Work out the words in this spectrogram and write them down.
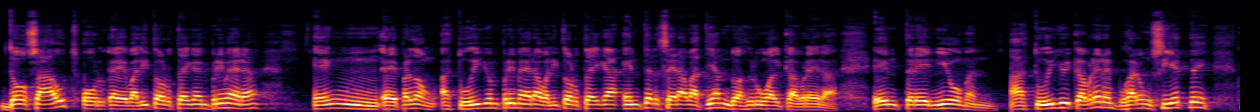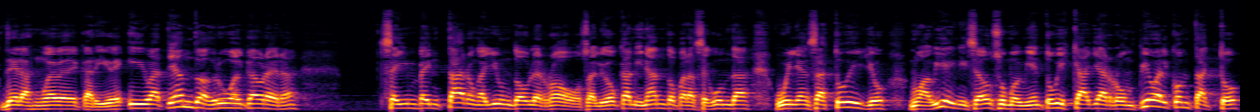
Dos outs, eh, Balito Ortega en primera, en, eh, perdón, Astudillo en primera, Valito Ortega en tercera, bateando a Drubal Cabrera. Entre Newman, Astudillo y Cabrera empujaron siete de las nueve de Caribe. Y bateando a Drubal Cabrera, se inventaron allí un doble robo. Salió caminando para segunda Williams Astudillo. No había iniciado su movimiento Vizcaya. Rompió el contacto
